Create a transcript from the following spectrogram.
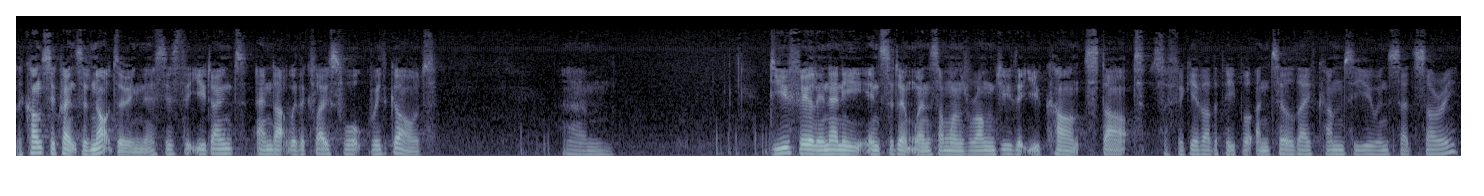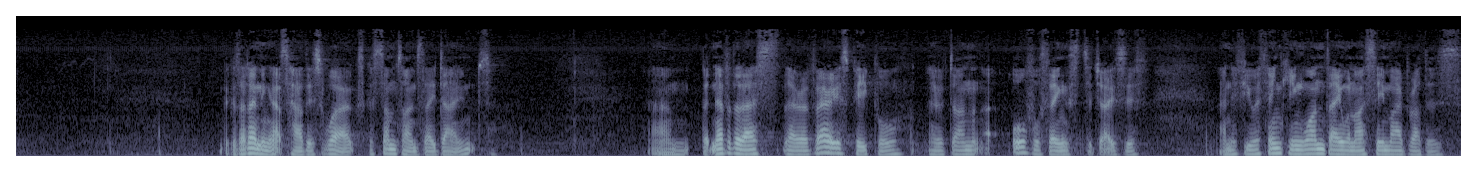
the consequence of not doing this is that you don't end up with a close walk with God. Um, do you feel in any incident when someone's wronged you that you can't start to forgive other people until they've come to you and said sorry? Because I don't think that's how this works, because sometimes they don't. Um, but nevertheless, there are various people who have done awful things to Joseph. And if you were thinking one day when I see my brothers,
